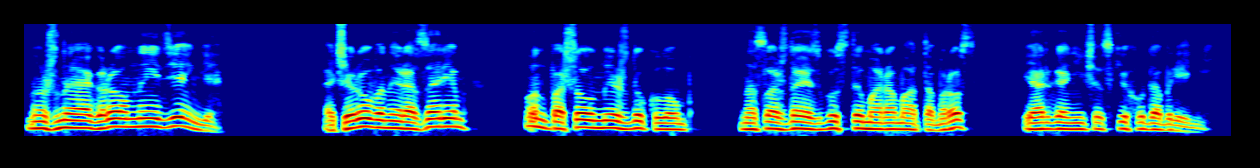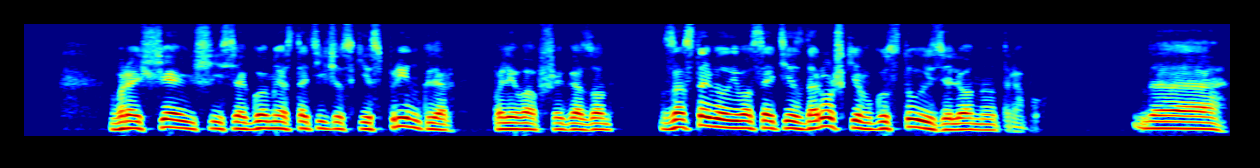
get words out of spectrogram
нужны огромные деньги». Очарованный розарием, он пошел между клумб, наслаждаясь густым ароматом роз и органических удобрений. Вращающийся гомеостатический спринклер, поливавший газон, заставил его сойти с дорожки в густую зеленую траву. «Да,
